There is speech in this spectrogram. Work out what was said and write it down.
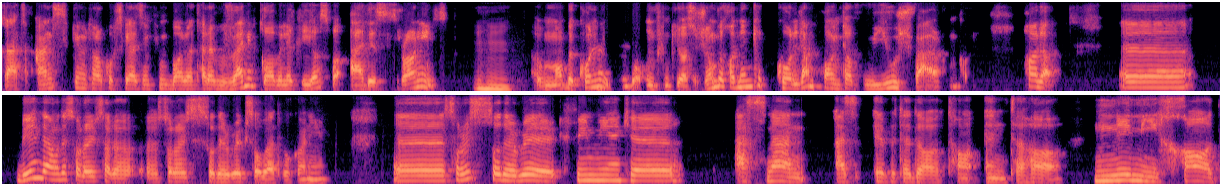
قطعا فیلم تارکوفسکی از این فیلم بالاتره ولی قابل قیاس با Ad Astra نیست. ما به کل با اون فیلم قیاسش چون بخاطر اینکه کلا point of view ش فرق می‌کنه. حالا بیایم در مورد سولاریس سولاریس سودربرگ صحبت بکنیم. سولاریس سودربرگ فیلمیه که اصلا از ابتدا تا انتها نمی‌خواد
